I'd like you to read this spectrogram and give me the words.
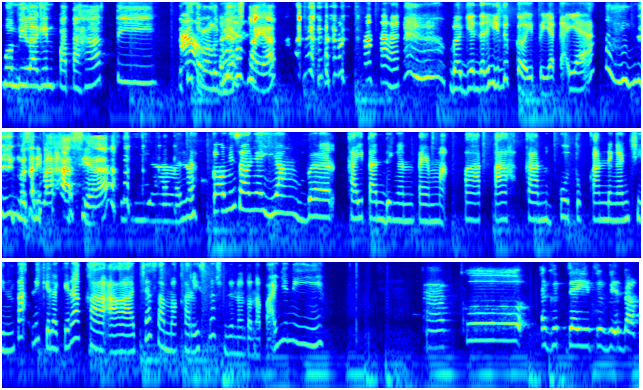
mau bilangin patah hati. Itu Ow. terlalu biasa ya. Bagian dari hidup kalau itu ya kak ya. Nggak usah dibahas ya. Iya. Nah kalau misalnya yang berkaitan dengan tema patahkan kutukan dengan cinta nih kira-kira kak Aca sama Karisna sudah nonton apa aja nih? Aku A Good Day to Be a Dog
